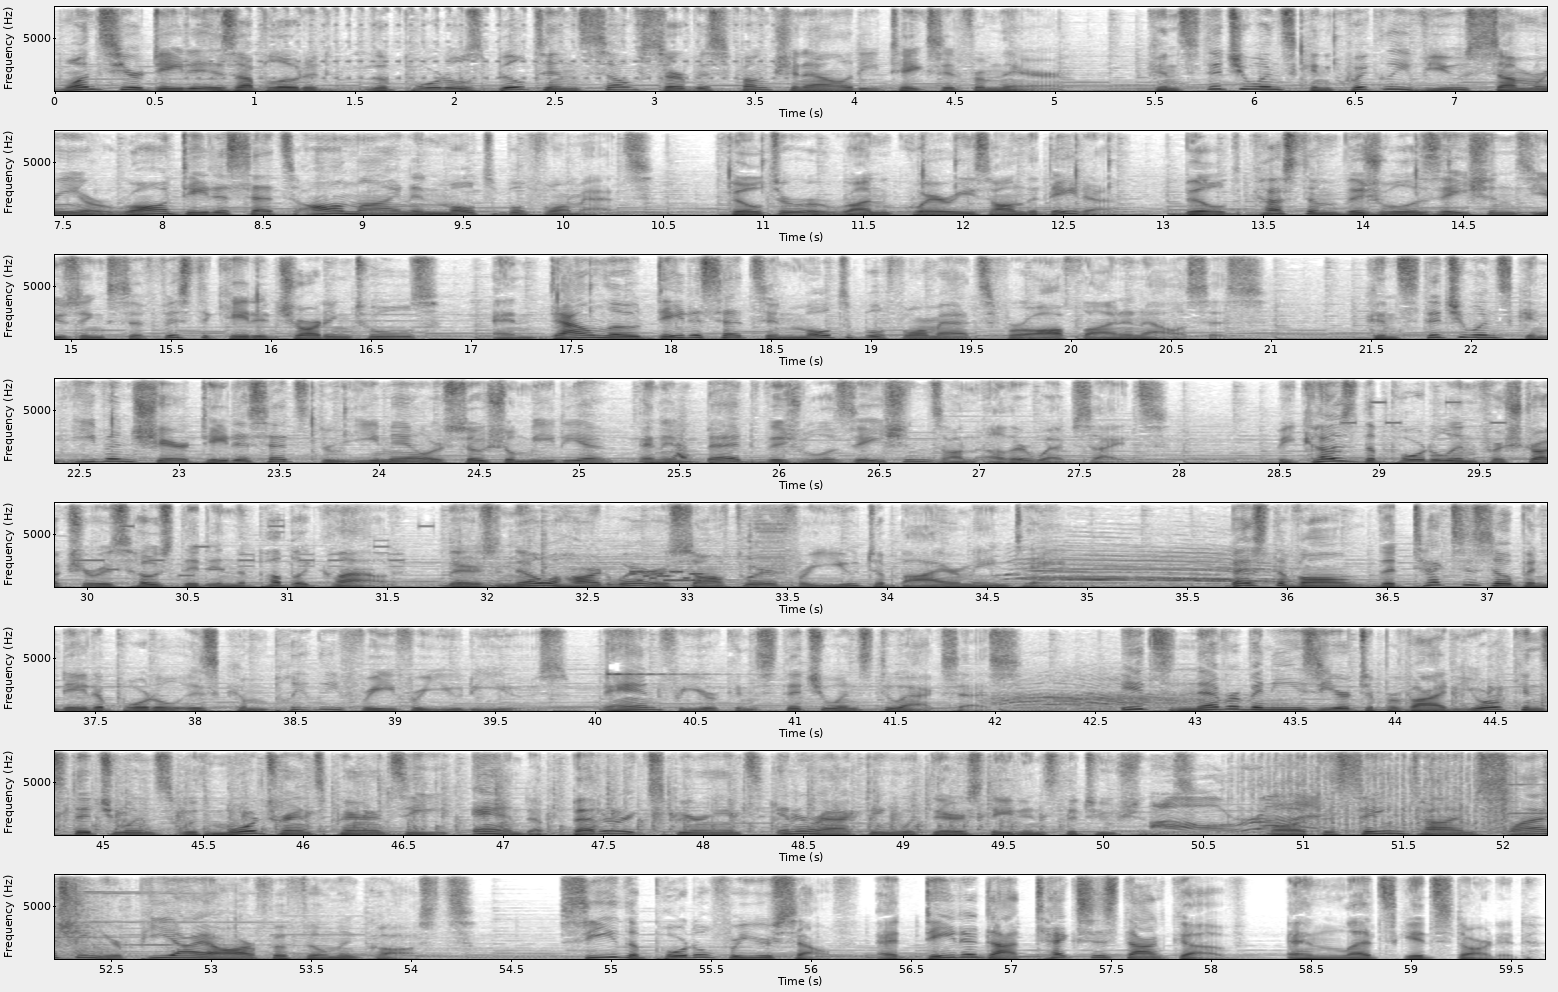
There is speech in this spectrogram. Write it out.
Once your data is uploaded, the portal's built-in self-service functionality takes it from there. Constituents can quickly view summary or raw datasets online in multiple formats, filter or run queries on the data, build custom visualizations using sophisticated charting tools, and download datasets in multiple formats for offline analysis. Constituents can even share datasets through email or social media and embed visualizations on other websites. Because the portal infrastructure is hosted in the public cloud, there's no hardware or software for you to buy or maintain. Best of all, the Texas Open Data Portal is completely free for you to use and for your constituents to access. It's never been easier to provide your constituents with more transparency and a better experience interacting with their state institutions, while at the same time slashing your PIR fulfillment costs. See the portal for yourself at data.texas.gov and let's get started.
